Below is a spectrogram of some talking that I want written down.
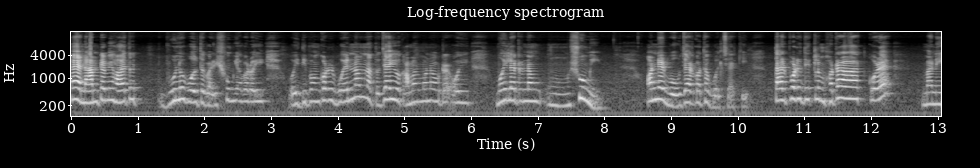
হ্যাঁ নামটা আমি হয়তো ভুলও বলতে পারি। সুমি আবার ওই ওই দীপঙ্করের বইয়ের নাম না তো? যাই হোক, আমার মনে হয় ওটা ওই মহিলাটার নাম সুমি। অন্যের বউ, যার কথা বলছে আর কি। তারপরে দেখলাম হঠাৎ করে মানে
